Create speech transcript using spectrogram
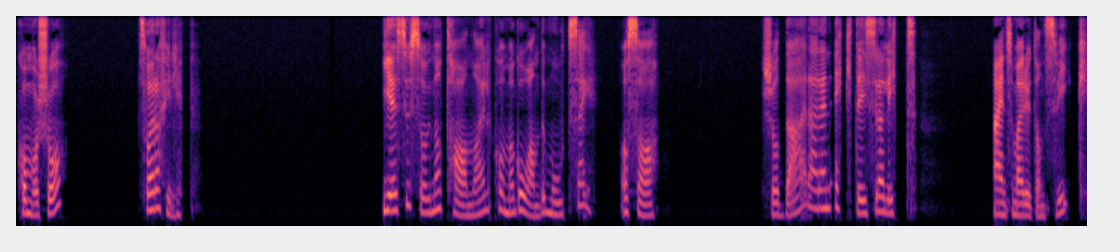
Kom og sjå, svara Philip. Jesus så Natanael komme gående mot seg og sa, Sjå der er en ekte israelitt, en som er uten svik.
